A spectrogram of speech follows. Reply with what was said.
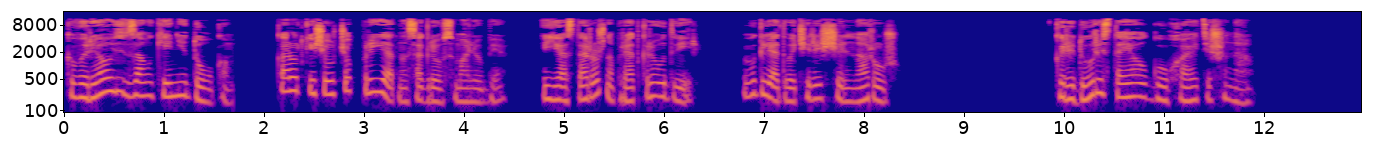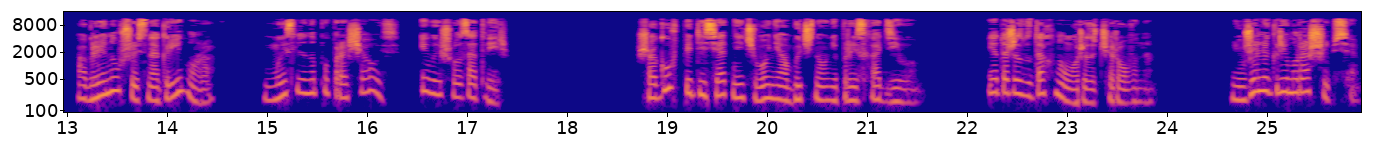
Ковырялась в замке недолго, Короткий щелчок приятно согрел самолюбие, и я осторожно приоткрыла дверь, выглядывая через щель наружу. Коридоре стояла глухая тишина. Оглянувшись на Гримура, мысленно попрощалась и вышла за дверь. Шагу в пятьдесят ничего необычного не происходило. Я даже вздохнула разочарованно. Неужели Гримур ошибся?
